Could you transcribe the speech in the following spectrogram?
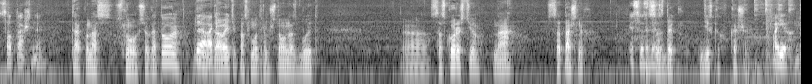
саташное. Так, у нас снова все готово. Так. давайте посмотрим, что у нас будет э, со скоростью на саташных SSD. SSD дисках в кэше. Поехали.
